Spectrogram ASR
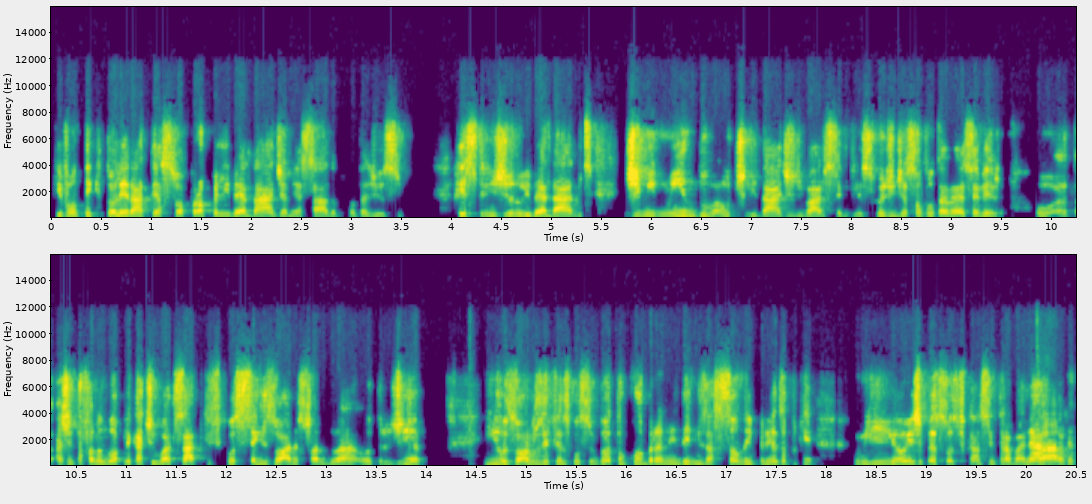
que vão ter que tolerar ter a sua própria liberdade ameaçada por conta disso, restringindo liberdades, diminuindo a utilidade de vários serviços que hoje em dia são fundamentais. Você veja, a gente está falando do aplicativo WhatsApp que ficou seis horas fora do ar outro dia, e os órgãos de defesa do consumidor estão cobrando indenização da empresa porque milhões de pessoas ficaram sem trabalhar. Claro.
